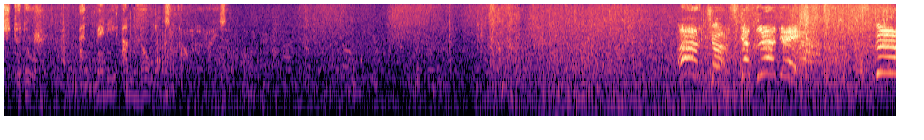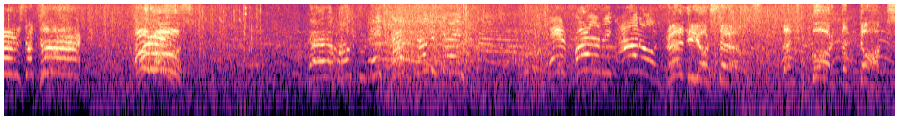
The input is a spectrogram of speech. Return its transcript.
much to do, and many unknowns on our horizon. Archers, get ready! Spears attack! Arrows! They're about to... They can't navigate! They're firing arrows! Ready yourselves! Let's board the dogs!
